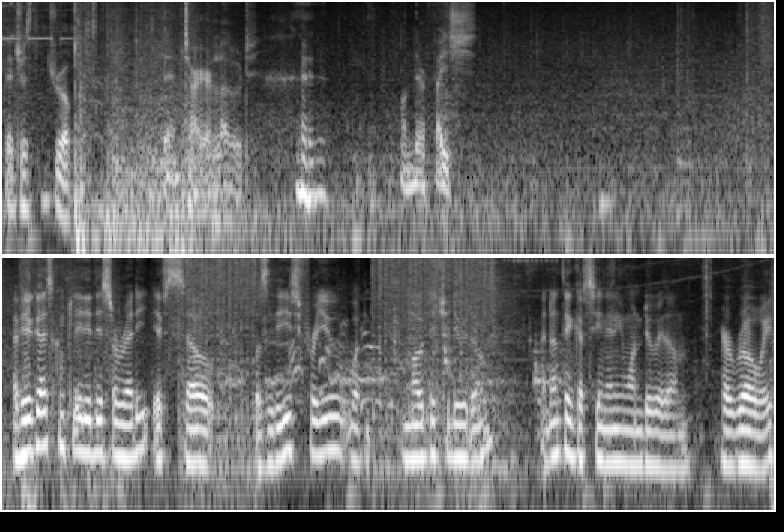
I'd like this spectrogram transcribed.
They just drop the entire load on their face. Have you guys completed this already? If so, was it easy for you? What mode did you do it on? I don't think I've seen anyone do it on heroic.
